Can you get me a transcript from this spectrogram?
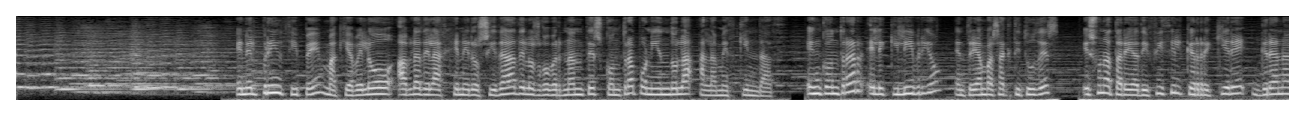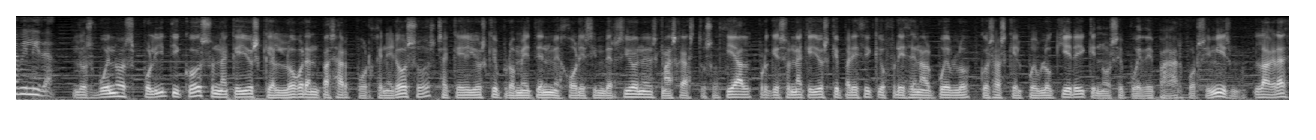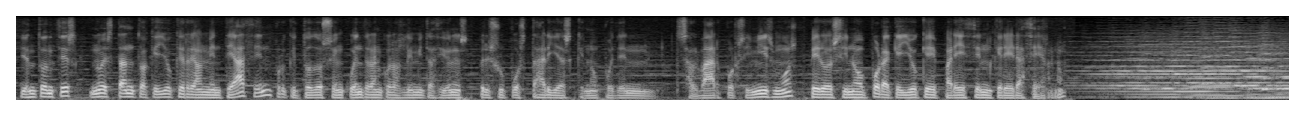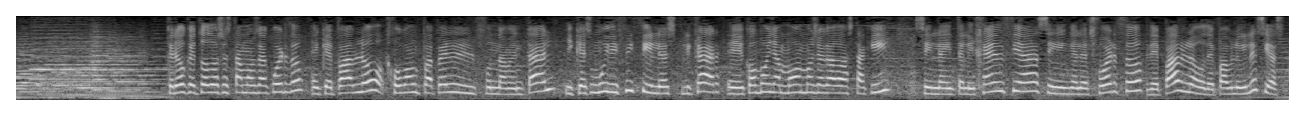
En El Príncipe, Maquiavelo habla de la generosidad de los gobernantes contraponiéndola a la mezquindad. Encontrar el equilibrio entre ambas actitudes es una tarea difícil que requiere gran habilidad. Los buenos políticos son aquellos que logran pasar por generosos, aquellos que prometen mejores inversiones, más gasto social, porque son aquellos que parece que ofrecen al pueblo cosas que el pueblo quiere y que no se puede pagar por sí mismo. La gracia entonces no es tanto aquello que realmente hacen, porque todos se encuentran con las limitaciones presupuestarias que no pueden salvar por sí mismos, pero sino por aquello que parecen querer hacer. ¿no? Creo que todos estamos de acuerdo en que Pablo juega un papel fundamental y que es muy difícil explicar eh, cómo hemos llegado hasta aquí sin la inteligencia, sin el esfuerzo de Pablo o de Pablo Iglesias.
